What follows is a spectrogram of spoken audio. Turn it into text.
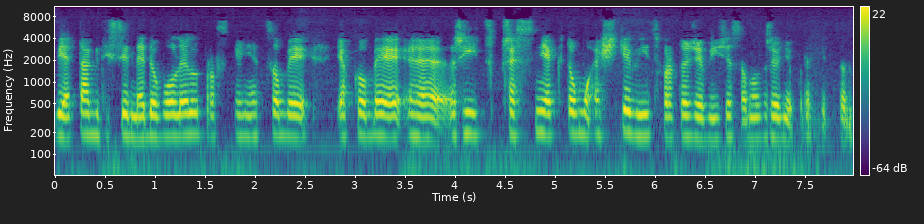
věta, když si nedovolil prostě něco by jakoby e, říct přesně k tomu ještě víc, protože ví, že samozřejmě bude chycen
